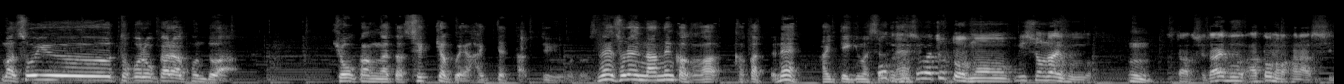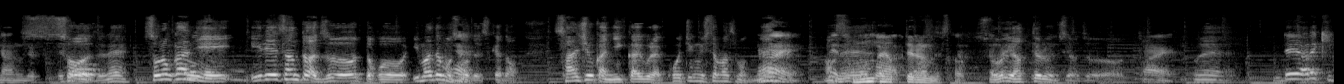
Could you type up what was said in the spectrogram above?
まあ、そういうところから今度は共感型接客へ入っていったっていうことですね、それ何年かかかかかってね、入っていきましたよね。そうですね。それはちょっともうミッションライフうん、スタートしてだいぶ後の話なんですけど。そうですね、その間に入江さんとはずーっとこう今でもそうですけど、3週間に1回ぐらいコーチングしてますもんね、はい。ねあそんなやってるんですか？それやってるんですよ、ずーっはい。と。ね。であれきっ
